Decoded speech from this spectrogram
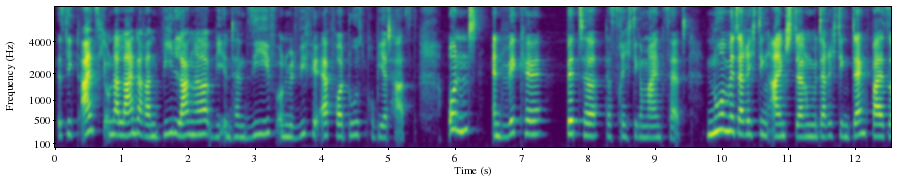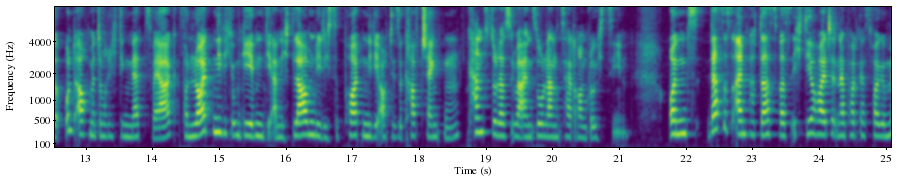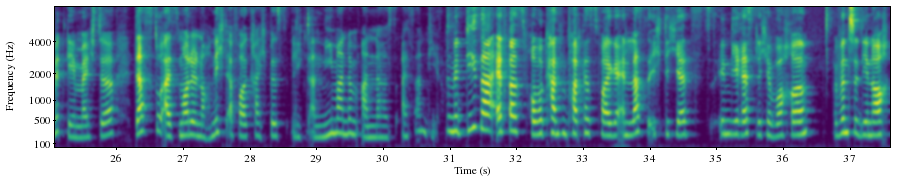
Es liegt einzig und allein daran, wie lange, wie intensiv und mit wie viel Effort du es probiert hast. Und entwickel bitte das richtige Mindset. Nur mit der richtigen Einstellung, mit der richtigen Denkweise und auch mit dem richtigen Netzwerk von Leuten, die dich umgeben, die an dich glauben, die dich supporten, die dir auch diese Kraft schenken, kannst du das über einen so langen Zeitraum durchziehen. Und das ist einfach das, was ich dir heute in der Podcast-Folge mitgeben möchte. Dass du als Model noch nicht erfolgreich bist, liegt an niemandem anders als an dir. Mit dieser etwas provokanten Podcast-Folge entlasse ich dich jetzt in die restliche Woche wünsche dir noch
